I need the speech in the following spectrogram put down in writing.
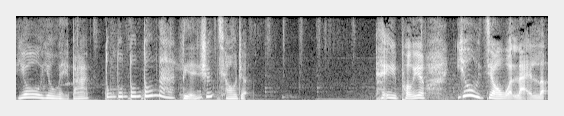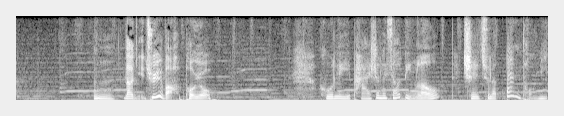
又用尾巴咚咚咚咚的连声敲着。嘿，朋友，又叫我来了。嗯，那你去吧，朋友。狐狸爬上了小顶楼，吃去了半桶蜜，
